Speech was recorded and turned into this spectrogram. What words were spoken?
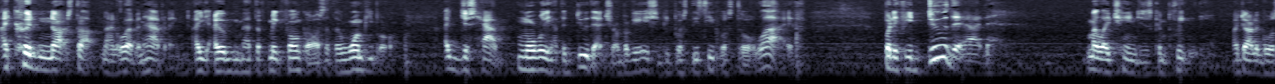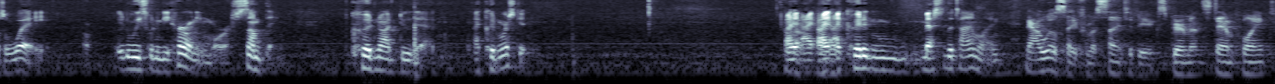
I could not stop 9 11 happening. I, I would have to make phone calls, have to warn people. I just have morally have to do that. It's your obligation. People, these people are still alive. But if you do that, my life changes completely. My daughter goes away. At least wouldn't be her anymore. Something. Could not do that. I couldn't risk it. I, I, I, I couldn't mess with the timeline. Now, I will say, from a scientific experiment standpoint,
